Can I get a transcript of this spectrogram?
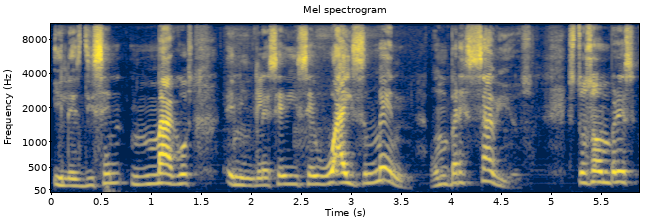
Y les dicen magos, en inglés se dice wise men, hombres sabios. Estos hombres,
